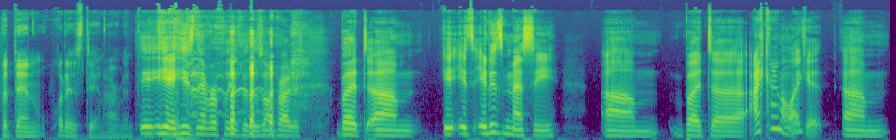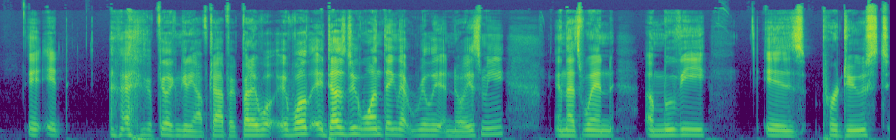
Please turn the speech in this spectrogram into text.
But then, what is Dan Harmon? Yeah, he's never pleased with his own project. But um, it, it's it is messy. Um, but uh, I kind of like it. Um, it, it I feel like I'm getting off topic, but it will, it will it does do one thing that really annoys me, and that's when a movie is produced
